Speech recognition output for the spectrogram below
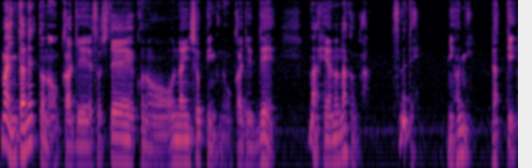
まあインターネットのおかげそしてこのオンラインショッピングのおかげでまあ部屋の中が全て日本になっている。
